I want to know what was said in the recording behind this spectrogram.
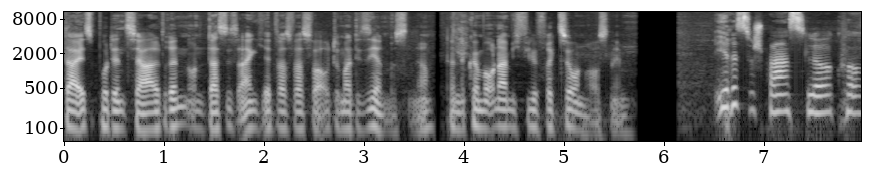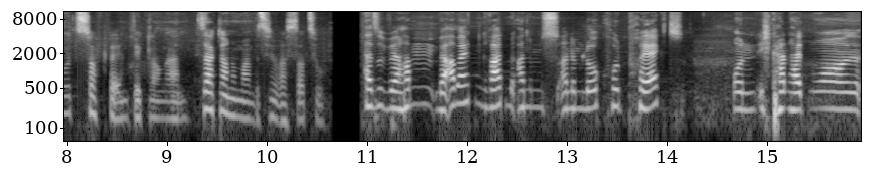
Da ist Potenzial drin und das ist eigentlich etwas, was wir automatisieren müssen. Ja? Dann können wir unheimlich viele Friktionen rausnehmen. Iris, du sprachst Low-Code-Softwareentwicklung an. Sag doch noch mal ein bisschen was dazu. Also wir haben, wir arbeiten gerade an einem, an einem Low-Code-Projekt und ich kann halt nur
